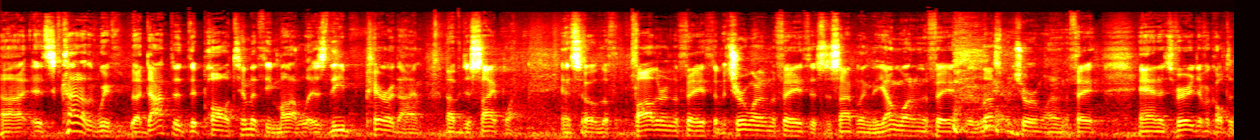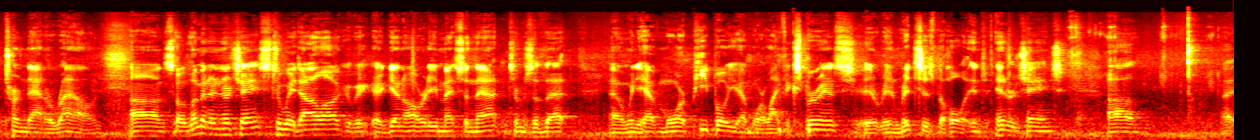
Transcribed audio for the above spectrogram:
It's kind of we've adopted the Paul Timothy model as the paradigm of discipling. And so the father in the faith, the mature one in the faith, is discipling the young one in the faith, the less mature one in the faith, and it's very difficult to turn that around. Um, so limited interchange, two-way dialogue. We again already mentioned that in terms of that. Uh, when you have more people, you have more life experience. It enriches the whole inter- interchange. Um, uh,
